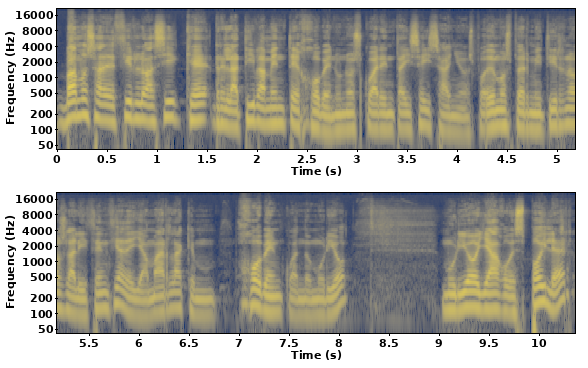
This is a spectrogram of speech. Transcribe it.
vamos a decirlo así, que relativamente joven, unos 46 años. Podemos permitirnos la licencia de llamarla que joven cuando murió. Murió, y hago spoiler,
